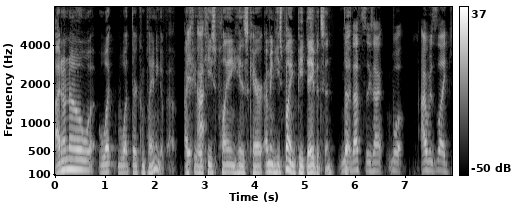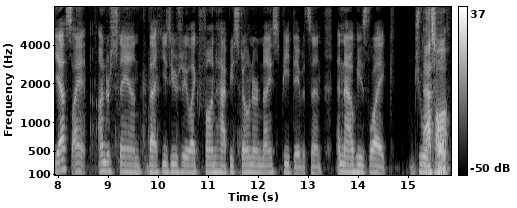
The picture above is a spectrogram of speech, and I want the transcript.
I don't know what what they're complaining about. I It- feel like I- he's playing his character. I mean, he's playing Pete Davidson. no, that's exact. Well, I was like, yes, I understand that he's usually like fun, happy stoner, nice Pete Davidson, and now he's like Juul Asshole. pod,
